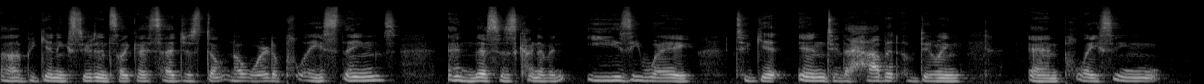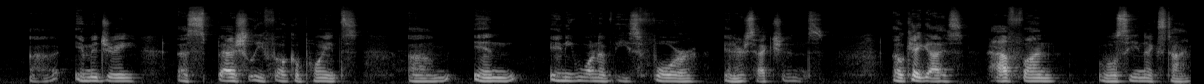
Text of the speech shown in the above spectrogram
uh, beginning students, like I said, just don't know where to place things, and this is kind of an easy way to get into the habit of doing and placing uh, imagery, especially focal points, um, in any one of these four intersections. Okay, guys, have fun. We'll see you next time.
